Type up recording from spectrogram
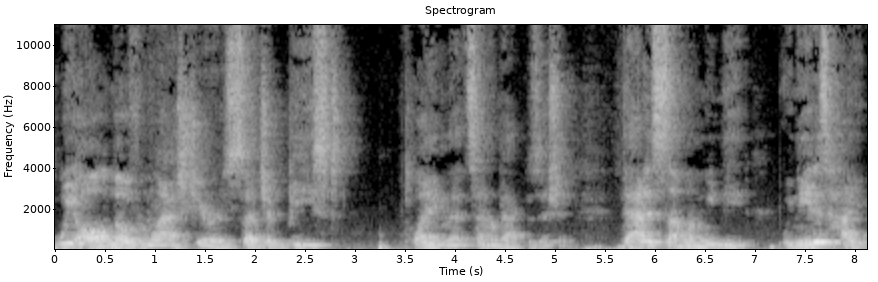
we all know from last year is such a beast playing that center back position. That is someone we need. We need his height.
